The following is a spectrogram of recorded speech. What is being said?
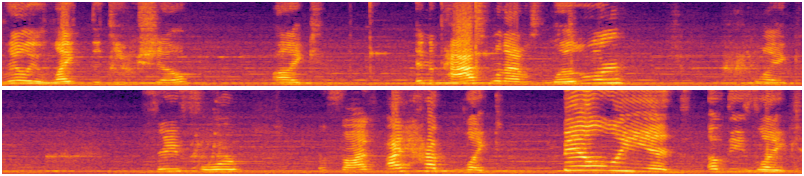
really liked the TV show. Like, in the past when I was littler, like, three, four, or five, I had, like, millions of these, like,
